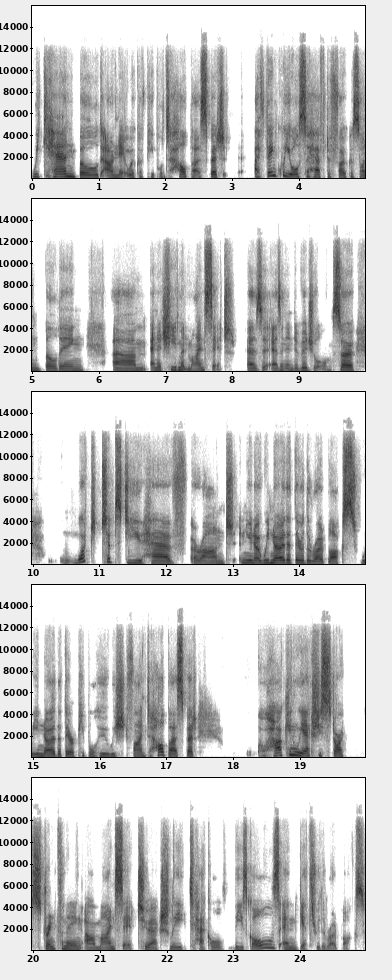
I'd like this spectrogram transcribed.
we can build our network of people to help us, but I think we also have to focus on building um, an achievement mindset as, as an individual. So what tips do you have around, you know, we know that there are the roadblocks, we know that there are people who we should find to help us, but how can we actually start strengthening our mindset to actually tackle these goals and get through the roadblocks?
